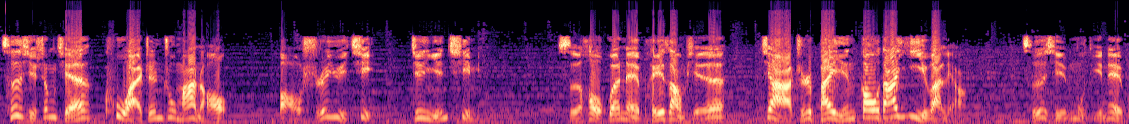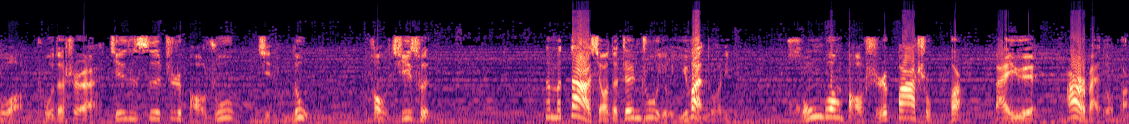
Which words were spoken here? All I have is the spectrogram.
慈禧生前酷爱珍珠玛瑙、宝石玉器、金银器皿。死后，棺内陪葬品价值白银高达亿万两。慈禧墓底内部铺的是金丝织宝珠锦鹿，厚七寸。那么大小的珍珠有一万多粒，红光宝石八十五块，白玉二百多块。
